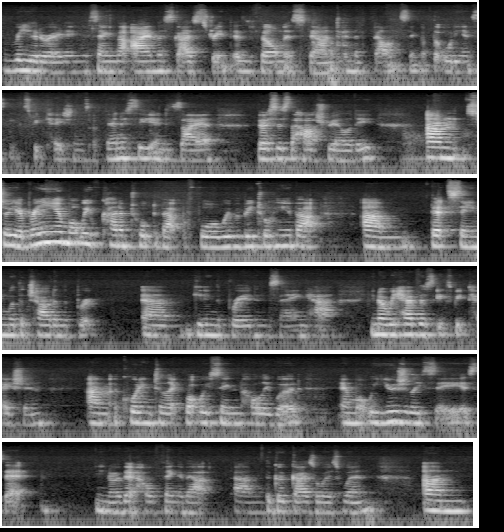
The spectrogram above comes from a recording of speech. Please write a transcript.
reiterating, we're saying that Eye in the Sky's strength as a film is found in the balancing of the audience expectations of fantasy and desire versus the harsh reality. Um, so yeah, bringing in what we've kind of talked about before, we would be talking about um, that scene with the child and the bre- um, getting the bread and saying how you know we have this expectation um, according to like what we've seen in Hollywood and what we usually see is that you know that whole thing about um, the good guys always win um,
